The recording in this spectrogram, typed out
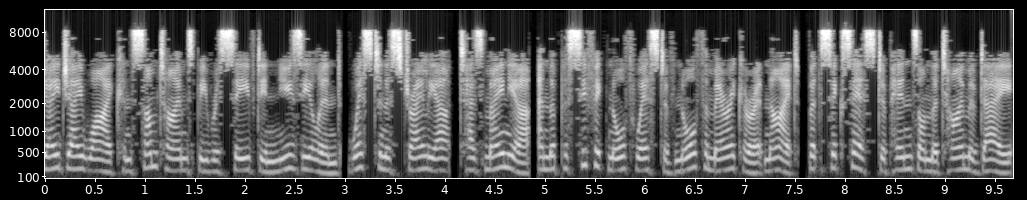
JJY can sometimes be received in New Zealand, Western Australia, Tasmania, and the Pacific Northwest of North America at night, but success depends on the time of day,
